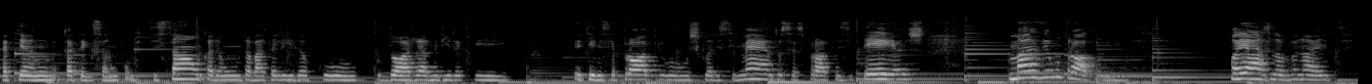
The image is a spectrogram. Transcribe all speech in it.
Que tem, que tem que ser uma competição, cada um está lida com, com dor à medida que tem seu próprio esclarecimento, suas próprias ideias. Mas é um troca, meninas. Oi, Asla, boa noite.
